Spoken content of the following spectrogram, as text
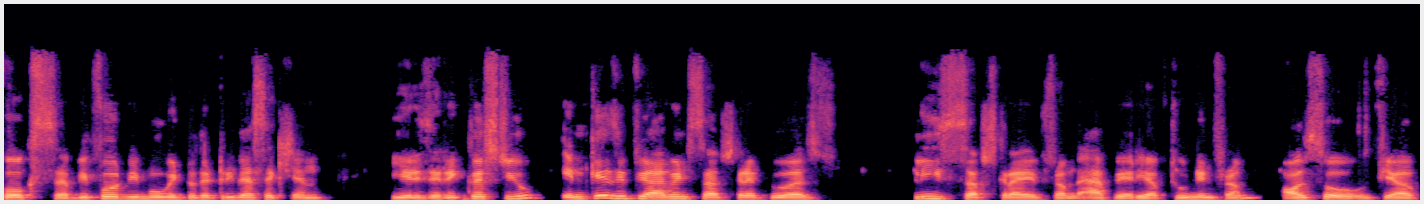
folks, uh, before we move into the trivia section, here is a request to you. In case if you haven't subscribed to us, please subscribe from the app where you have tuned in from. Also, if you have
